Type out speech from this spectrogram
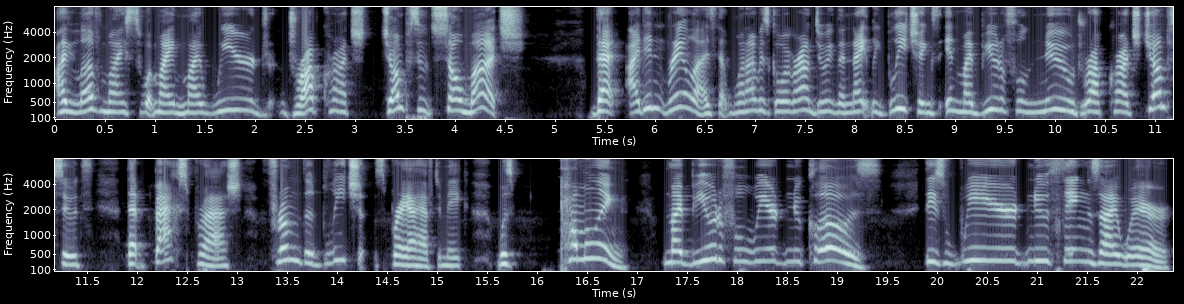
I love my my my weird drop crotch jumpsuit so much. That I didn't realize that when I was going around doing the nightly bleachings in my beautiful new drop crotch jumpsuits, that backsplash from the bleach spray I have to make was pummeling my beautiful, weird new clothes. These weird new things I wear.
